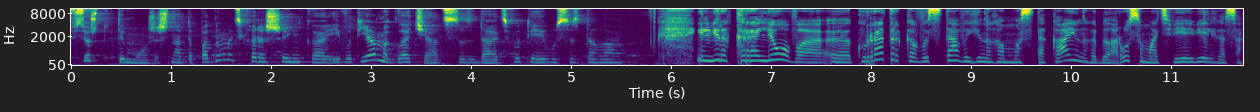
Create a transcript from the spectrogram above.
все, что ты можешь. Надо подумать хорошенько. И вот я могла чат создать, вот я его создала. Эльвіра каралёва э, куратарка выставы юнага мастака юнага беларуса Матвея вельгаса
